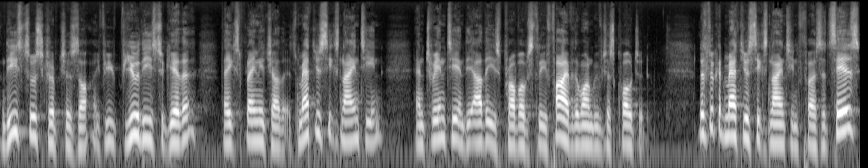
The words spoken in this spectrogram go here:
And these two scriptures are, if you view these together, they explain each other. It's Matthew 6 19 and 20, and the other is Proverbs 3 5, the one we've just quoted. Let's look at Matthew 6 19 first. It says,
